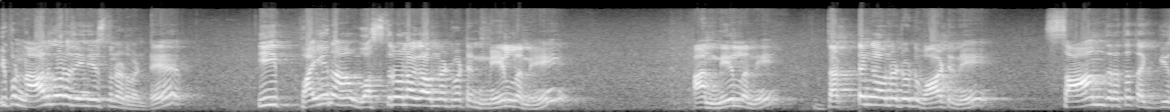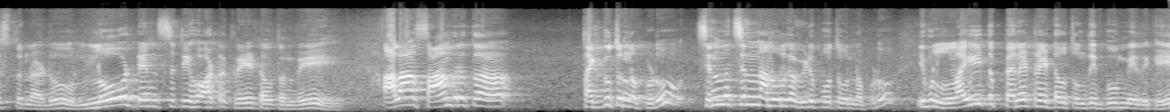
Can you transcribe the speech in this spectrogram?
ఇప్పుడు నాలుగో రోజు ఏం చేస్తున్నాడు అంటే ఈ పైన వస్త్రంలాగా ఉన్నటువంటి నీళ్ళని ఆ నీళ్ళని దట్టంగా ఉన్నటువంటి వాటిని సాంద్రత తగ్గిస్తున్నాడు. లో డెన్సిటీ వాటర్ క్రియేట్ అవుతుంది. అలా సాంద్రత తగ్గుతున్నప్పుడు చిన్న చిన్న అణువులుగా విడిపోతూ ఉన్నప్పుడు ఇప్పుడు లైట్ పెనట్రేట్ అవుతుంది భూమి మీదకి.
